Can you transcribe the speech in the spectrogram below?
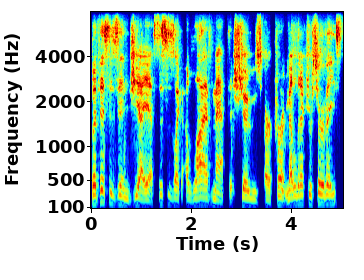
but this is in GIS. This is like a live map that shows our current metal detector surveys.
